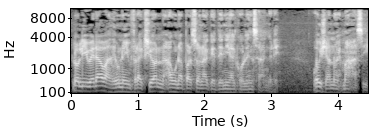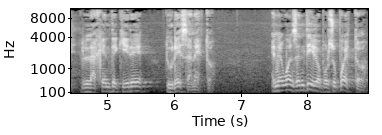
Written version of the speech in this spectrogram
lo liberabas de una infracción a una persona que tenía alcohol en sangre. Hoy ya no es más así. La gente quiere dureza en esto. En el buen sentido, por supuesto,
